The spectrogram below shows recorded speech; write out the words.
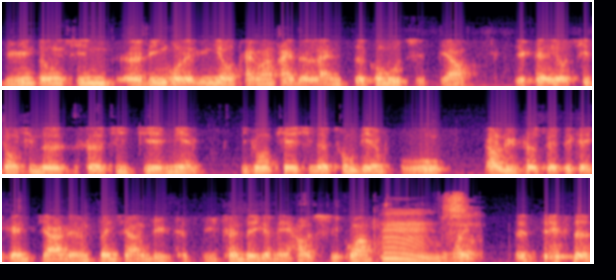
旅运中心，呃灵活的运用台湾海的蓝色公路指标，也更有系统性的设计界面，提供贴心的充电服务，让旅客随时可以跟家人分享旅旅程的一个美好时光。嗯，因为呃这次的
